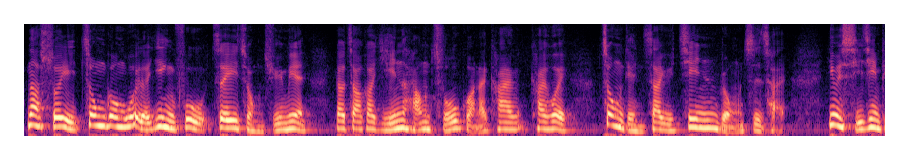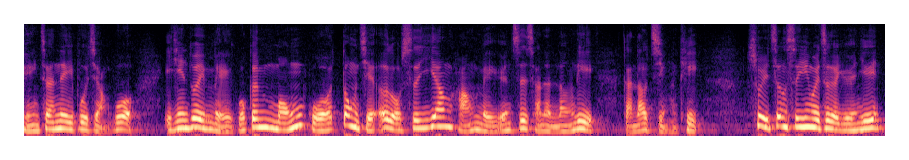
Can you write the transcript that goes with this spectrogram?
那所以中共为了应付这一种局面，要召开银行主管来开开会，重点在于金融制裁。因为习近平在内部讲过，已经对美国跟盟国冻结俄罗斯央行美元资产的能力感到警惕。所以正是因为这个原因，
